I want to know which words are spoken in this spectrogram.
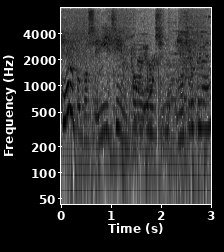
コルトとシェリーチームってなんか面白くない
